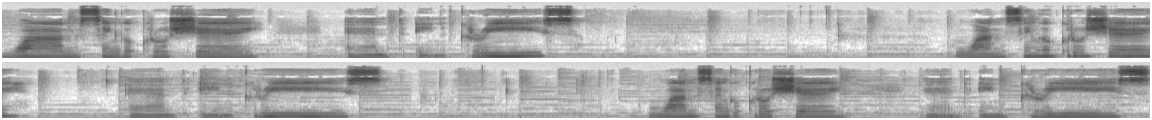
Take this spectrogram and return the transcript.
one single crochet and increase. One single crochet and increase. One single crochet and increase.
